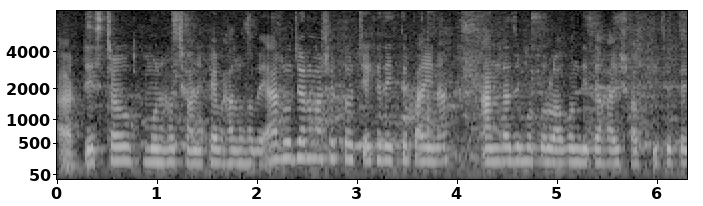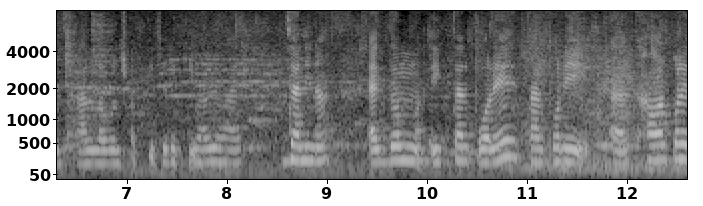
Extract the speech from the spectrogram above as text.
আর টেস্টটাও মনে হচ্ছে অনেকটাই ভালো হবে। আর রোজার মাসে তো চেখে দেখতে পারি না, আন্দাজে মতো লবণ দিতে হয় সব কিছুতে ঝাল, লবণ সব কিছুতে কীভাবে হয় জানি না। একদম ইফতার পরে, তারপরে খাওয়ার পরে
